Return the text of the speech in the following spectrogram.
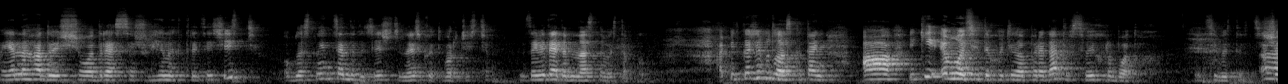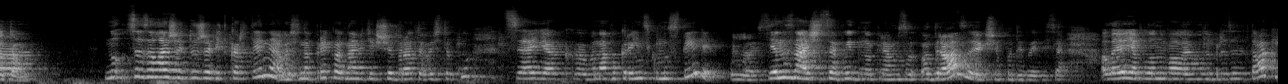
а я нагадую, що адреса Шульгіних 36, обласний центр дитячо-юнацької творчості. Завітайте до нас на виставку. А підкажи, будь ласка, Тань, а які емоції ти хотіла передати в своїх роботах на цій виставці? Що Е, там? Ну, це залежить дуже від картини. Ось, наприклад, навіть якщо брати ось таку, це як вона в українському стилі. Ось я не знаю, чи це видно прямо одразу, якщо подивитися, але я планувала його зобразити так.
